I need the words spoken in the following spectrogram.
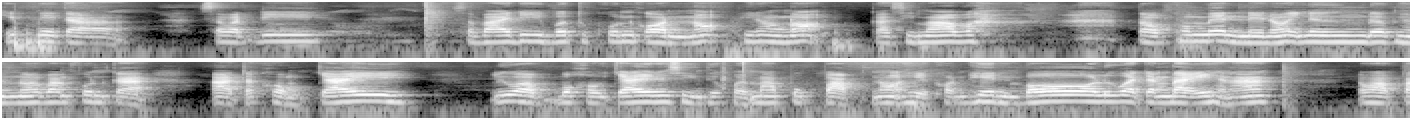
คลิปนี้ก็สวัสดีสบายดีเบิดทุกคนก่อนเนาะพี่น้องเนาะกาสิมาว่าตอบคอมเมนต์ในน้อยนึงเด้อเพียงน้อยบางคนก็อาจจะของใจ หรือว่าบ่เข้าใจในสิ่งที่ข่อยมาปรับปรับเนาะเหตุคอนเทนต์บ่หรือว่าจังใดเหันนะก็ว่าไป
